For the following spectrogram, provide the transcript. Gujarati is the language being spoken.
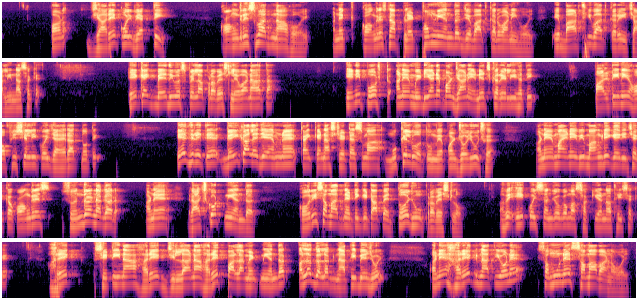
પણ જ્યારે કોઈ વ્યક્તિ કોંગ્રેસમાં જ ના હોય અને કોંગ્રેસના પ્લેટફોર્મની અંદર જે વાત કરવાની હોય, એ બહારથી વાત કરી ચાલી ના શકે. એ કંઈક બે દિવસ પહેલાં પ્રવેશ લેવાના હતા. એની પોસ્ટ અને મીડિયાને પણ જાણ એને જ કરેલી હતી. પાર્ટીની ઓફિશિયલી કોઈ જાહેરાત નહોતી. એ જ રીતે ગઈકાલે જે એમણે કંઈક એના સ્ટેટસમાં મૂકેલું હતું, મેં પણ જોયું છે. અને એમાં એને એવી માંગણી કરી છે કે કોંગ્રેસ સુરેન્દ્રનગર અને રાજકોટની અંદર કોરી સમાજને ટિકિટ આપે તો જ હું પ્રવેશ લઉં. હવે એ કોઈ સંજોગોમાં શક્ય ન થઈ શકે. હરેક સિટીના, હરેક જિલ્લાના, હરેક પાર્લામેન્ટની અંદર અલગ અલગ જ્ઞાતિબેજ હોય અને હરેક જ્ઞાતિઓને સમૂહને સમાવાનો હોય.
